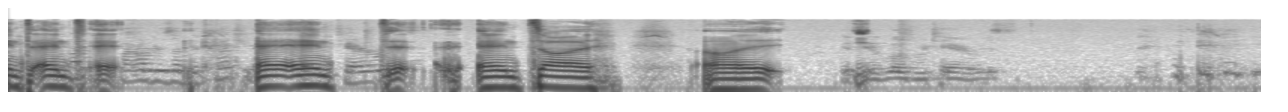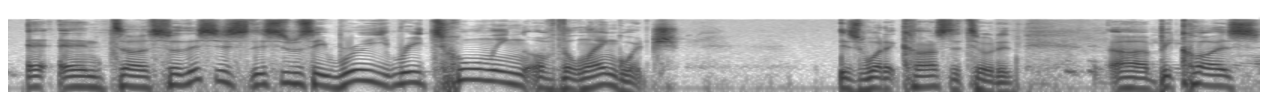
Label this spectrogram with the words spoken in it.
And and and and and uh, uh, and uh, so this is this was a re- retooling of the language, is what it constituted, uh, because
